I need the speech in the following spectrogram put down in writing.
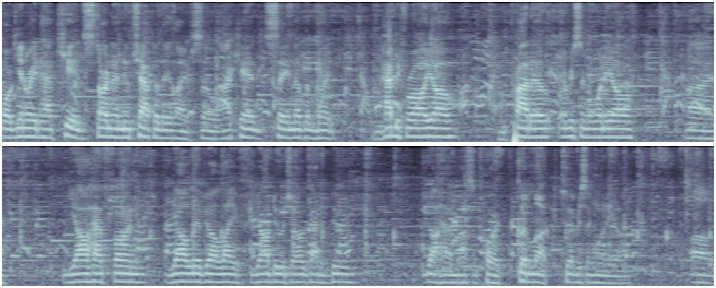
or getting ready to have kids, starting a new chapter of their life. So I can't say nothing but I'm happy for all y'all. I'm proud of every single one of y'all. Uh, y'all have fun. Y'all live your life. Y'all do what y'all got to do. Y'all have my support. Good luck to every single one of y'all. Um,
